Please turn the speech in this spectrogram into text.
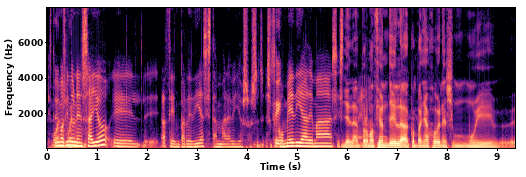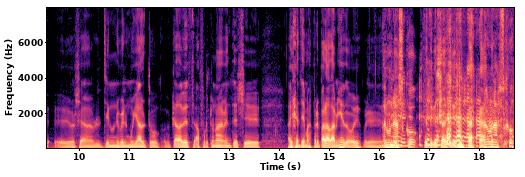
Estuvimos Bueno, viendo un ensayo eh, hace un par de días y están maravillosos. Es, Sí. comedia, además. es- Y en la bueno, promoción de la compañía joven es muy, eh, o sea, tiene un nivel muy alto. Cada vez, afortunadamente, se, hay gente más preparada. Da miedo, ¿eh? Porque Dan un asco. Gente que sale, sí, Dan un asco.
